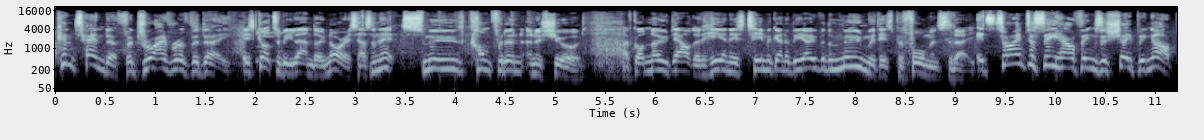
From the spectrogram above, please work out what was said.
contender for driver of the day? It's got to be Lando Norris, hasn't it? Smooth, confident, and assured. I've got no doubt that he and his team are going to be over the moon with his performance today. It's time to see how things are shaping up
